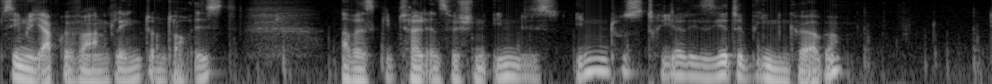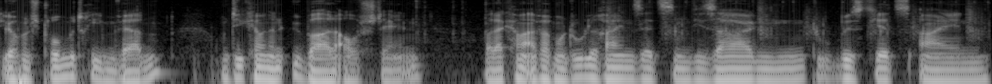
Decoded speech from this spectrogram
ziemlich abgefahren klingt und auch ist. Aber es gibt halt inzwischen industrialisierte Bienenkörbe, die auch mit Strom betrieben werden. Und die kann man dann überall aufstellen. Weil da kann man einfach Module reinsetzen, die sagen, du bist jetzt ein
